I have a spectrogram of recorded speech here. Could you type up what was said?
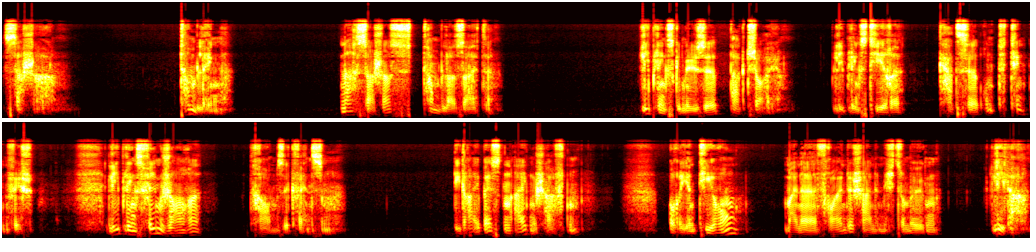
Sascha. Tumbling. Nach Saschas Tumblr-Seite. Lieblingsgemüse Pak Choi. Lieblingstiere Katze und Tintenfisch. Lieblingsfilmgenre Traumsequenzen. Die drei besten Eigenschaften. Orientierung, meine Freunde scheinen mich zu mögen, lila.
